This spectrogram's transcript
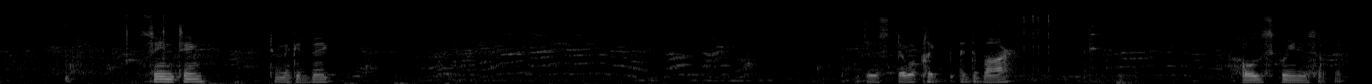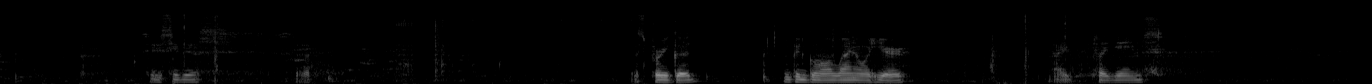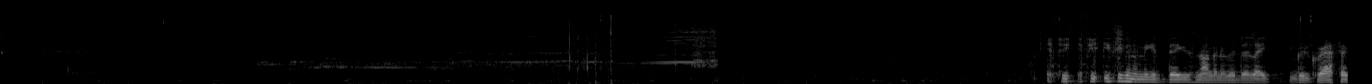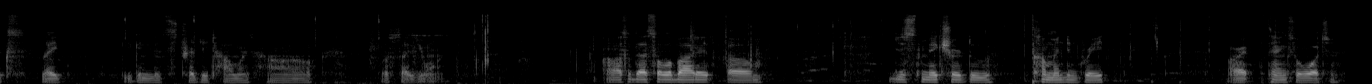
Same thing to make it big just double click at the bar. Whole screen is of it so you see this? So it's pretty good. You can go online over here. I play games if you if you if you're gonna make it big, it's not gonna be the like good graphics. Like you can just stretch it how much how what size you want. Uh, so that's all about it. Um, just make sure to comment and rate. Alright, thanks for watching.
